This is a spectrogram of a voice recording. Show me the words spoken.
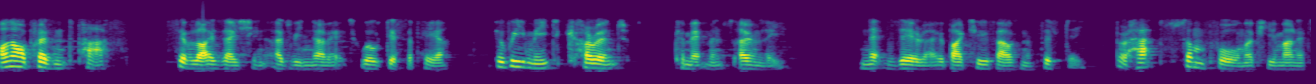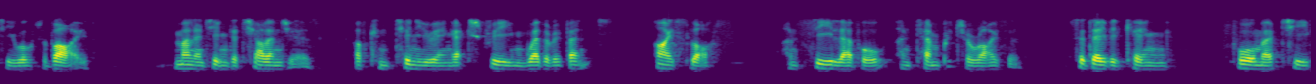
On our present path, civilization as we know it will disappear. If we meet current commitments only, net zero by 2050, perhaps some form of humanity will survive, managing the challenges of continuing extreme weather events, ice loss, and sea level and temperature rises. Sir David King, former Chief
